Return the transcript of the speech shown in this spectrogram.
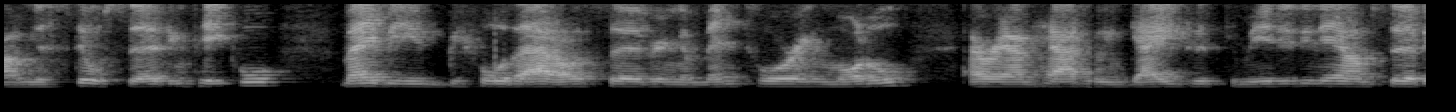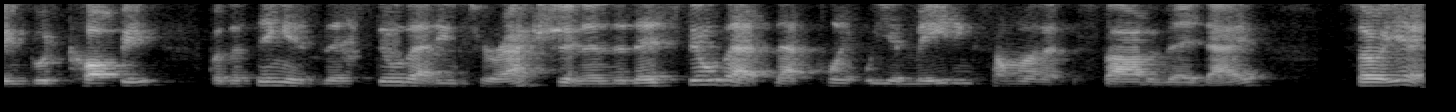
Um, you're still serving people, maybe before that I was serving a mentoring model around how to engage with community. Now I'm serving good coffee. But the thing is, there's still that interaction, and there's still that that point where you're meeting someone at the start of their day. So yeah,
